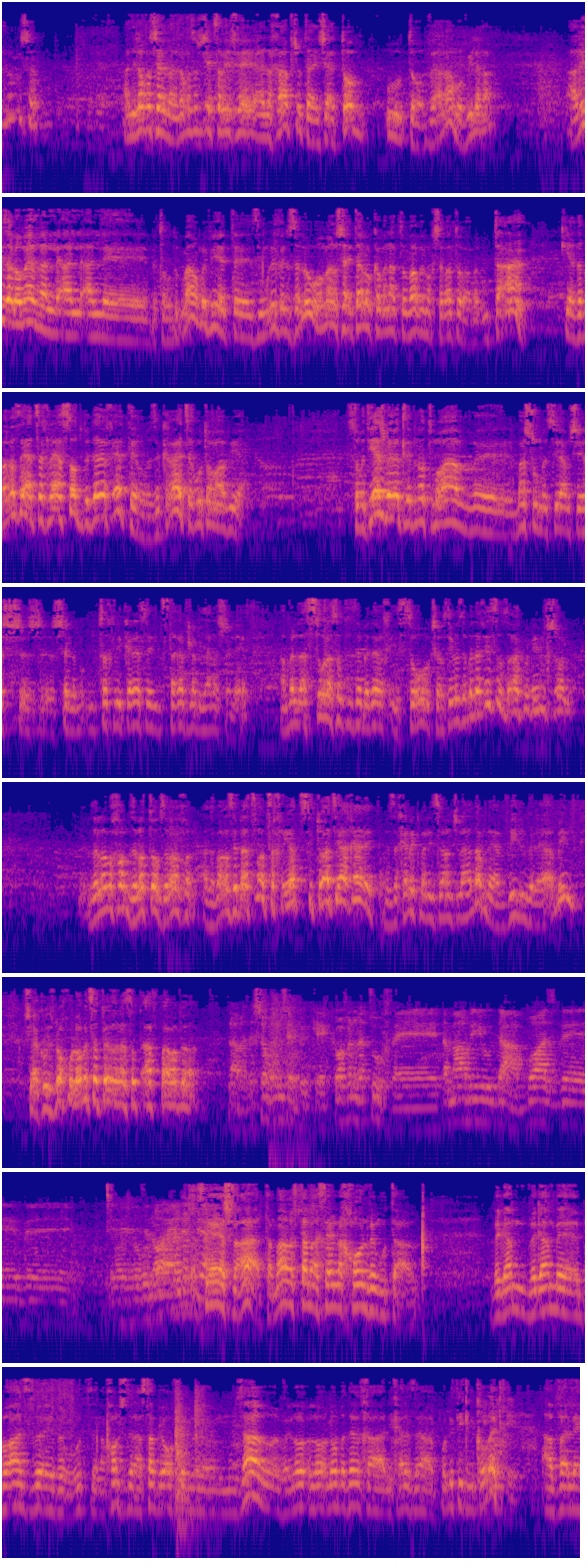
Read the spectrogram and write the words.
לא חושב. אני לא חושב, אני לא חושב שצריך, אה, ההנחה הפשוטה היא שהטוב הוא טוב והרע מוביל לרע. האריזל אומר, על, על, על, אה, בתור דוגמה הוא מביא את אה, זמרי בן סלור, הוא אומר שהייתה לו כוונה טובה ומחשבה טובה, אבל הוא טעה, כי הדבר הזה היה צריך להיעשות בדרך אתר, וזה קרה אצל רות המואביה. זאת אומרת, יש באמת לבנות מואב אה, משהו מסוים שיש, שצריך להיכנס ולהצטרף לבניין השלם, אבל אסור לעשות את זה בדרך איסור, וכשעושים את זה בדרך איסור זה רק מביא מכשול. זה לא נכון, זה לא טוב, זה לא נכון. הדבר הזה בעצמו צריך להיות סיטואציה אחרת, וזה חלק מהניסיון של האדם להבין ולהאמין שהקדוש ברוך הוא לא מצפה לו לעשות אף פעם עבירה. לא, אבל זה שאומרים שכאופן רצוף, אה, תמר ויהודה, בועז ו... זה לא... תעשה השוואה, תמר עשתה מעשה נכון ומותר, וגם, וגם אה, בועז ורות, זה נכון שזה נעשה באופן אה, מוזר, ולא לא, לא בדרך, נקרא לזה, הפוליטיקלי קורקט, אבל,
